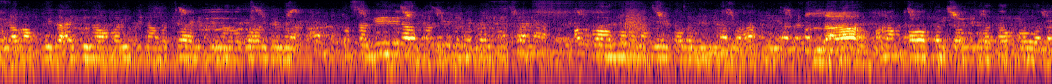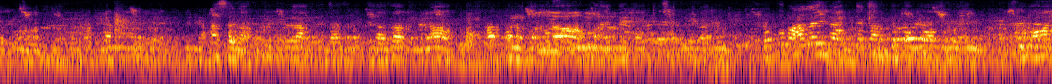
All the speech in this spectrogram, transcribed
اللهم اغفر لحينا وميتنا وشاهدنا وغائبنا وصغيرنا وكبيرنا وكبيرنا اللهم من احييت منا فاحيي على ومن توفيت منا توفى ولا ربنا اتنا في الدنيا حسنه وفي الاخره حسنه وقنا عذاب النار ربنا تقبل منا انك انت السميع العليم وتب علينا انك انت التواب الرحيم سبحان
